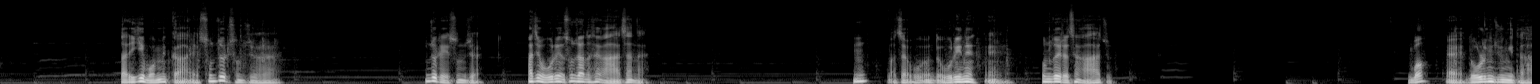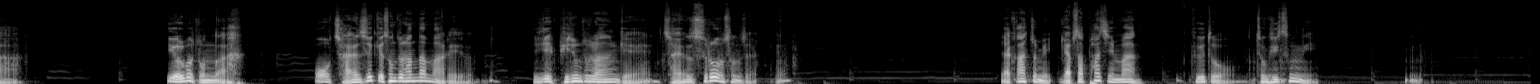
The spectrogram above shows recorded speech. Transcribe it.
자, 이게 뭡니까? 예, 손절, 손절. 손절이에요, 손절. 하지만 우리는 손절한다 생각 안 하잖아. 응? 맞아. 우리는 예, 손절이라 생각 안 하죠. 뭐? 예, 롤링 중이다. 이게 얼마나 좋나? 어, 자연스럽게 손절한단 말이에요. 이게 비중 조절하는 게 자연스러운 손절. 예? 약간 좀 얍삽하지만 그래도 정신 승리. 음.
